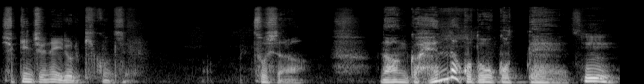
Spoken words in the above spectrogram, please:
出勤中ね、いろいろ聞くんですよ。そしたら、なんか変なこと起こって、うん、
